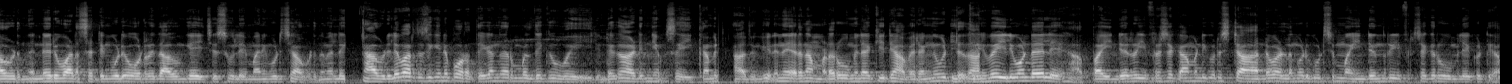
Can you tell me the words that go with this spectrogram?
അവിടുന്ന് തന്നെ ഒരു വടസെറ്റും കൂടി ഓർഡർ ചെയ്ത് അവൻ കഴിച്ച് സുലൈമാനും കുടിച്ച് അവിടുന്ന് മെല്ലെ അവിടെ പർച്ചേസിങ് കഴിഞ്ഞ് പുറത്തേക്ക് കയറുമ്പോഴത്തേക്ക് വെയിലിന്റെ കാഠിന്യം സഹിക്കാൻ പറ്റും. അതും കഴിഞ്ഞ് നേരെ നമ്മുടെ റൂമിലാക്കിയിട്ട് അവരങ്ങ് വിട്ടത്. വെയിൽ കൊണ്ടതല്ലേ അപ്പം അതിന്റെ റീഫ്രഷ് ആക്കാൻ വേണ്ടി ഒരു സ്റ്റാറിന്റെ വെള്ളം കൂടി കുടിച്ച് മൈൻഡ് ഒന്ന് ഒക്കെ റൂമിലേക്ക് കിട്ടുക.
